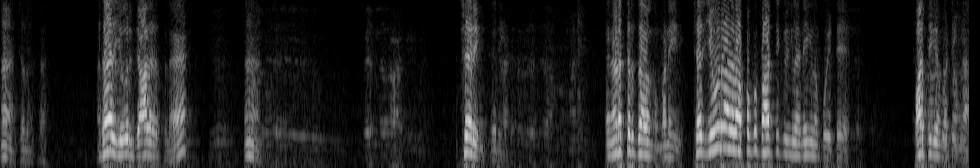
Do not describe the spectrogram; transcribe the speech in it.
ஆ, சொல்லுங்க சார். அதாவது இவர் ஜாதகத்துல சரிங்க சரிங்க சார். நடத்துறது அவங்க மனைவி. சரி இவரும் அதில் அப்பப்போ பார்த்துக்குவீங்களா? நீங்களும் போயிட்டு. பார்த்துக்க மாட்டீங்களா?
